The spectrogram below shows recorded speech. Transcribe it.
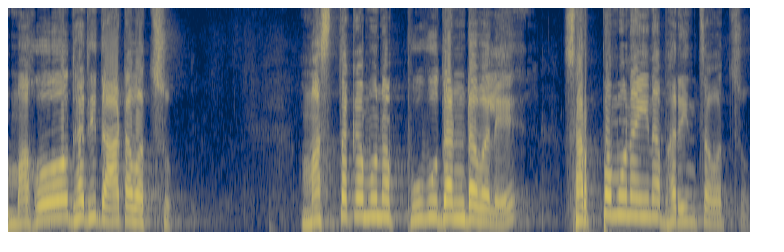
మహోదధి దాటవచ్చు. మస్తకమున పువ్వు దండవలే సర్పమునైన భరించవచ్చు.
